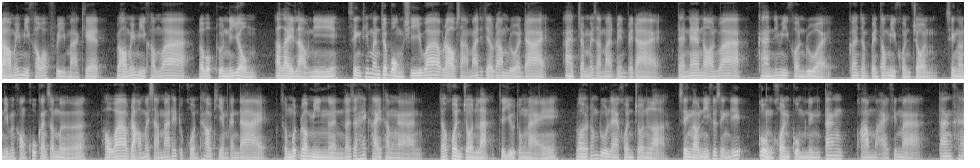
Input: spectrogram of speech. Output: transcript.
เราไม่มีคำว่า free market เราไม่มีคำว่าระบบทุนนิยม อะไรเหล่านี้ สิ่งที่มันจะบ่งชี้ว่าเราสามารถที่จะร่ำรวยได้ อาจจะไม่สามารถเป็นไปได้ แต่แน่นอนว่าการที่มีคนรวย ก็จำเป็นต้องมีคนจน สิ่งเหล่านี้เป็นของคู่กันเสมอ เพราะว่าเราไม่สามารถให้ทุกคนเท่าเทียมกันได้ สมมุติเรามีเงินแล้วจะให้ใครทำงาน แล้วคนจนละ่ะจะอยู่ตรงไหน เราต้องดูแลคนจนเหรอ สิ่งเหล่านี้คือสิ่งที่กลุ่มคนกลุ่มหนึ่งตั้งความหมายขึ้นมา ตั้งค่า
